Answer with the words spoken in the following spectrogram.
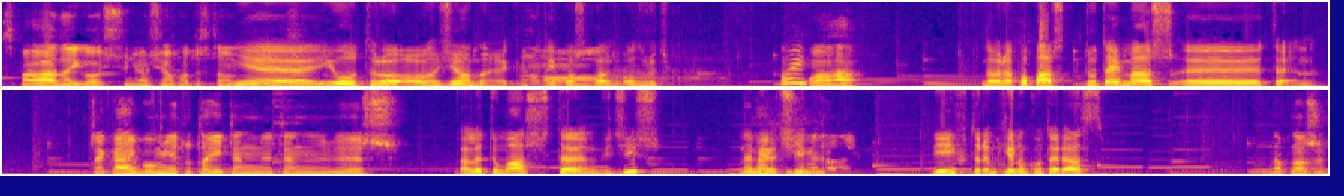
Spadaj, gościu, nie mam się ochoty z tobą. Nie, jutro, ziomek. Nie No. patrz, odwróć. Oj. Ła, Dobra, popatrz, tutaj masz e, ten. czekaj, bo mnie tutaj ten, ten, wiesz... Ale tu masz ten, widzisz? Tak, Namiocik. idziemy dalej. I w którym kierunku teraz? Na plaży,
